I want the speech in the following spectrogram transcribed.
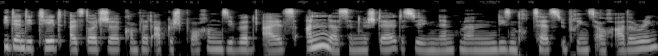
Identität als Deutsche komplett abgesprochen. Sie wird als anders hingestellt, deswegen nennt man diesen Prozess übrigens auch Othering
